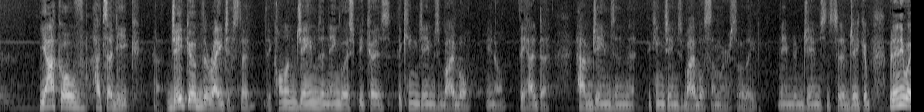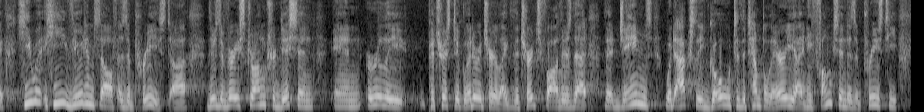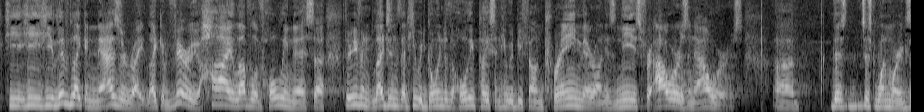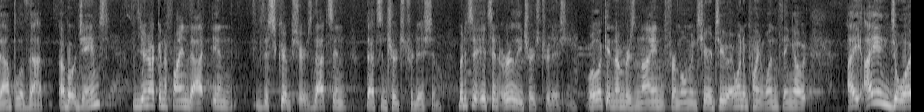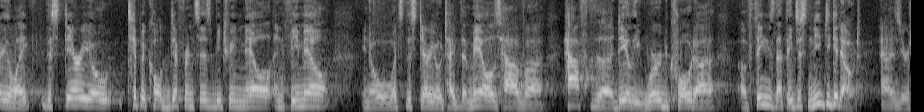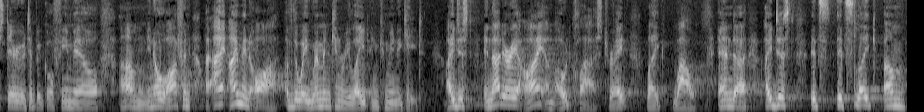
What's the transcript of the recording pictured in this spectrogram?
Yaakov Hatzadik. Uh, Jacob the righteous. The, they call him James in English because the King James Bible, you know, they had to have James in the, the King James Bible somewhere, so they named him James instead of Jacob. But anyway, he, he viewed himself as a priest. Uh, there's a very strong tradition in early patristic literature, like the church fathers, that, that James would actually go to the temple area and he functioned as a priest. He, he, he, he lived like a Nazarite, like a very high level of holiness. Uh, there are even legends that he would go into the holy place and he would be found praying there on his knees for hours and hours. Uh, there's just one more example of that. About James, you're not going to find that in the scriptures. That's in, that's in church tradition. But it's, a, it's an early church tradition. We'll look at Numbers 9 for a moment here, too. I want to point one thing out. I, I enjoy like the stereotypical differences between male and female. You know, what's the stereotype that males have uh, half the daily word quota of things that they just need to get out as your stereotypical female. Um, you know, often I, I'm in awe of the way women can relate and communicate. I just, in that area, I am outclassed, right? Like, wow. And uh, I just, it's, it's like, um,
